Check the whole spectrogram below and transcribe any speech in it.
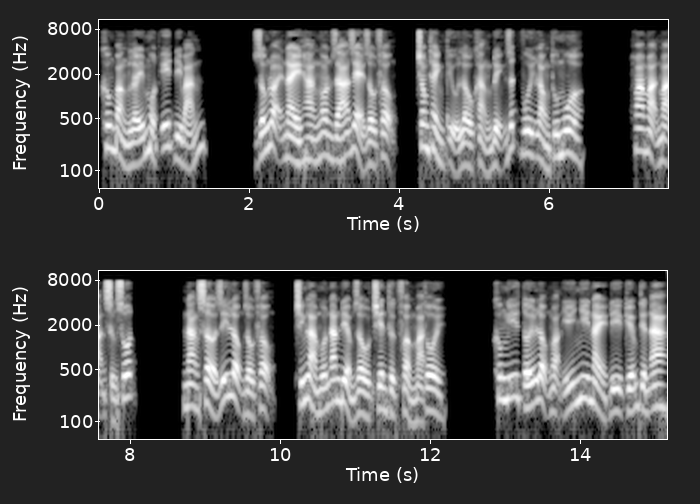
không bằng lấy một ít đi bán. Giống loại này hàng ngon giá rẻ dầu phộng, trong thành tiểu lầu khẳng định rất vui lòng thu mua. Hoa mạn mạn sửng sốt. Nàng sở dĩ lộng dầu phộng, chính là muốn ăn điểm dầu chiên thực phẩm mà thôi. Không nghĩ tới lộng ngoạn ý nhi này đi kiếm tiền A.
